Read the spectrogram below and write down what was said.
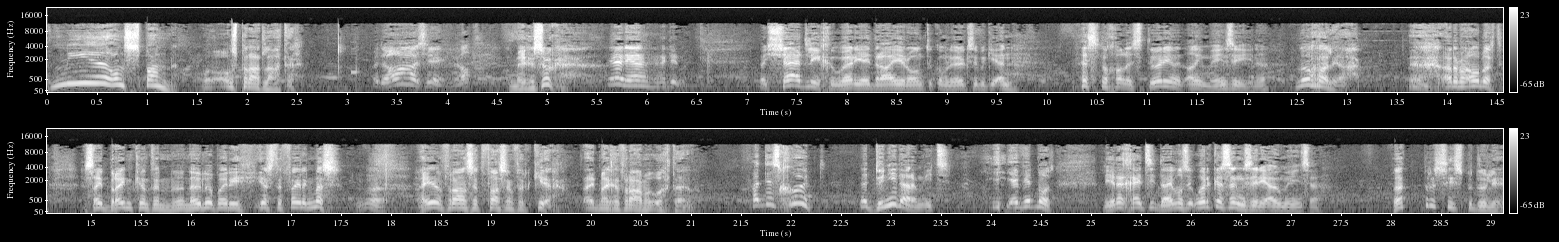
Nee, ontspan. Ons praat later. Daar is jy, wel. My gesoek. Nee nee, ek het by Shadley gehoor jy draai hier rond toe kom loer ek so 'n bietjie in. Dis nogal 'n storie met al die mense hier, né? Nogal ja. Eh, Arme Albert, sy breinkind en nou loop hy die eerste veiling mis. Hy en Frans het vas in verkeer. Hy het my gevra om my oog te hou. Wat is goed. Nou doen jy daarom iets. Jy weet mos, ledigheid is die duiwel se oorkussings sê die ou mense. Wat presies bedoel jy?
